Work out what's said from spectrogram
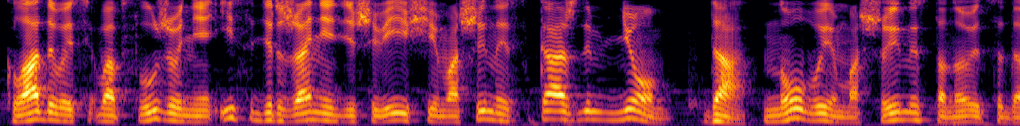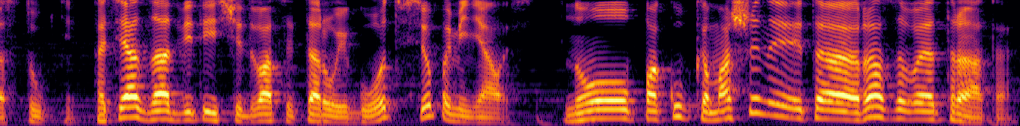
вкладываясь в обслуживание и содержание дешевеющей машины с каждым днем. Да, новые машины становятся доступнее. Хотя за 2022 год все поменялось. Но покупка машины это разовая трата.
